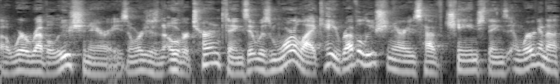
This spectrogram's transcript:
uh, we're revolutionaries and we're just going to overturn things. It was more like, hey, revolutionaries have changed things, and we're going to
